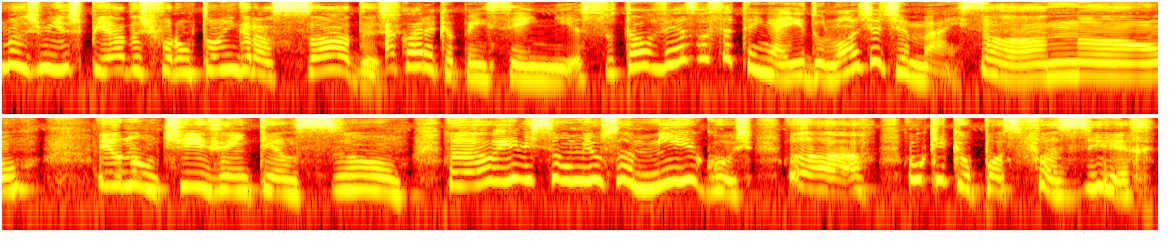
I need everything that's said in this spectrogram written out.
Mas minhas piadas foram tão engraçadas. Agora que eu pensei nisso, talvez você tenha ido longe demais. Ah, não. Eu não tive a intenção. Ah, eles são meus amigos. Ah, o que, que eu posso fazer?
